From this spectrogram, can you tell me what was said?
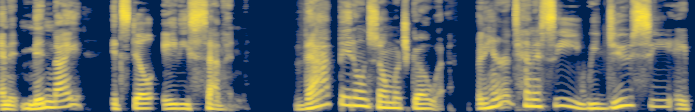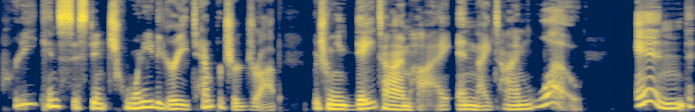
And at midnight, it's still 87. That they don't so much go with. But here in Tennessee, we do see a pretty consistent 20 degree temperature drop between daytime high and nighttime low. And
